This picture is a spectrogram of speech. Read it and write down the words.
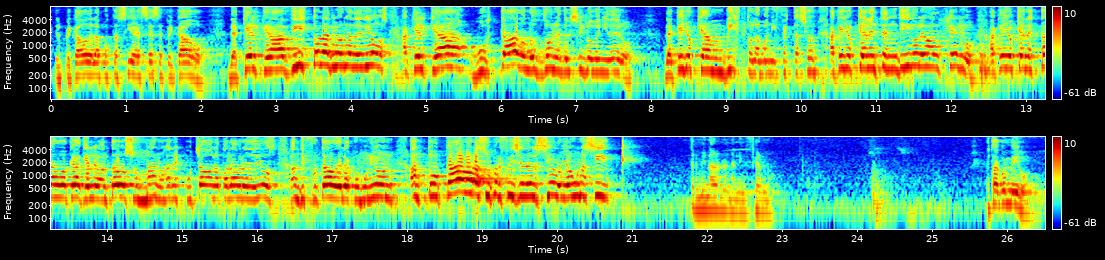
El pecado de la apostasía es ese pecado de aquel que ha visto la gloria de Dios, aquel que ha gustado los dones del siglo venidero, de aquellos que han visto la manifestación, aquellos que han entendido el Evangelio, aquellos que han estado acá, que han levantado sus manos, han escuchado la palabra de Dios, han disfrutado de la comunión, han tocado la superficie del cielo y aún así terminaron en el infierno. ¿Está conmigo?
